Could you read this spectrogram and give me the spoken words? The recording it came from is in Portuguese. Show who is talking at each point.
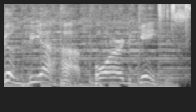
Speaker 1: Gambiarra Board Games.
